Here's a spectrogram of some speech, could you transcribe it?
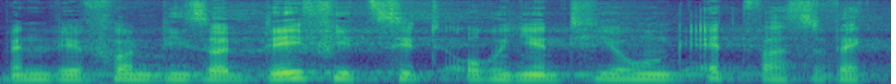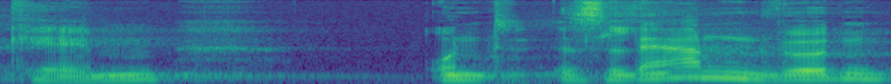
wenn wir von dieser Defizitorientierung etwas wegkämen und es lernen würden,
